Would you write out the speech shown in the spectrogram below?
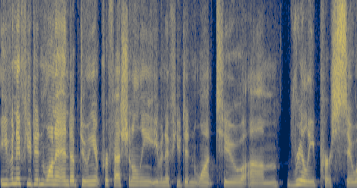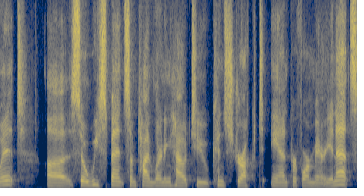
Even if you didn't want to end up doing it professionally even if you didn't want to um, really pursue it uh, so we spent some time learning how to construct and perform marionettes.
